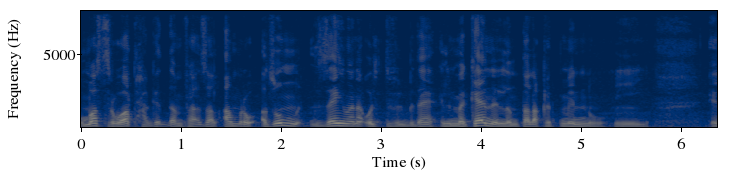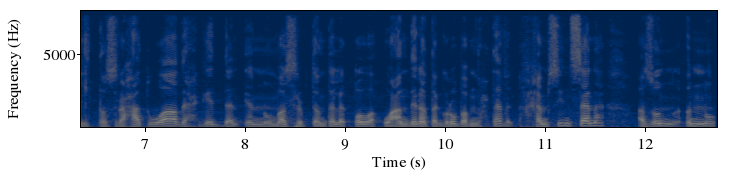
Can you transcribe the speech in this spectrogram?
ومصر واضحة جدا في هذا الأمر وأظن زي ما أنا قلت في البداية المكان اللي انطلقت منه التصريحات واضح جدا إنه مصر بتمتلك قوة وعندنا تجربة بنحتفل 50 سنة أظن إنه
